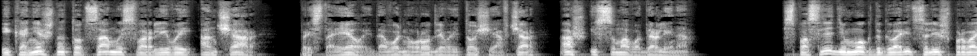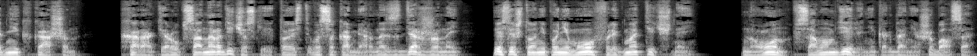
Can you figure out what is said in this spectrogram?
и, конечно, тот самый сварливый Анчар, престарелый, довольно уродливый тощий овчар, аж из самого Берлина. С последним мог договориться лишь проводник Кашин. Характер у пса нордический, то есть высокомерно сдержанный, если что не по нему, флегматичный. Но он в самом деле никогда не ошибался.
